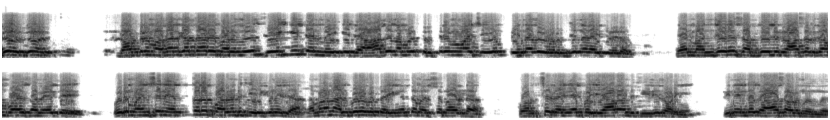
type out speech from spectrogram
good good doctor Madan Kataria പറയുന്നത് fake it and make it ആദ്യം നമ്മൾ കൃത്രിമമായി ചെയ്യും പിന്നെ അത് ഒറിജിനൽ ആയിട്ട് വരും. ഞാൻ മഞ്ചേരി സബ് ജയിലിൽ ക്ലാസ് എടുക്കാൻ പോയ സമയത്ത് ഒരു മനുഷ്യൻ എത്ര പറഞ്ഞിട്ട് ചിരിക്കണില്ല. നമ്മളാണ് അത്ഭുതപ്പെട്ടത് ഇങ്ങനത്തെ മനുഷ്യന്മാരുണ്ട്. കുറച്ച് കഴിഞ്ഞപ്പോ ഇയാളാണ്ട് ചിരി തുടങ്ങി. പിന്നെ എന്റെ ക്ലാസ് അവിടെ നിന്ന്.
